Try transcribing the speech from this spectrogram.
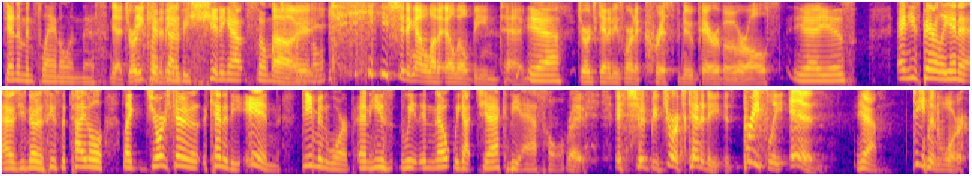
denim and flannel in this. Yeah, George Bigfoot's Kennedy got to is- be shitting out so much Uh, flannel. he's shitting out a lot of LL Bean tags. Yeah, George Kennedy's wearing a crisp new pair of overalls. yeah, he is. And he's barely in it, as you notice. He's the title, like George Ken- Kennedy in Demonwarp, and he's we. And nope, we got Jack the asshole. Right. It should be George Kennedy is briefly in Yeah, Demon War.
